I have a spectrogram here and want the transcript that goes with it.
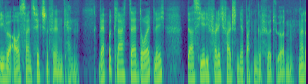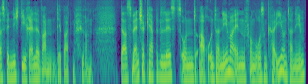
die wir aus Science-Fiction-Filmen kennen. Web beklagt sehr deutlich, dass hier die völlig falschen Debatten geführt würden, ne? dass wir nicht die relevanten Debatten führen, dass Venture Capitalists und auch UnternehmerInnen von großen KI-Unternehmen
